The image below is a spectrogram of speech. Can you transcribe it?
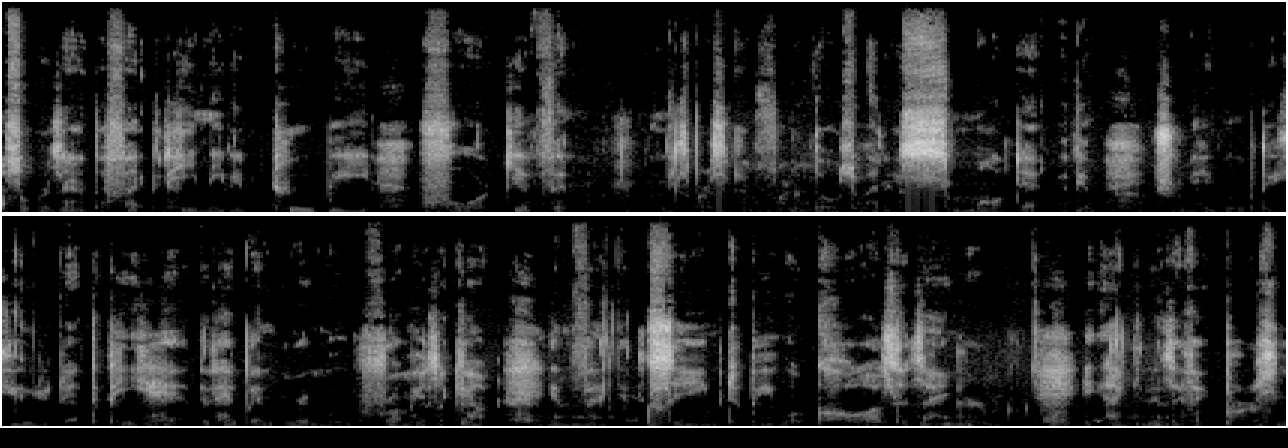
also resented the fact that he needed to be forgiven. When this person of those who had a small debt with him, surely he be the huge debt that he had that had been removed from his account. In fact, it seemed to be what caused his anger. He acted as if a person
